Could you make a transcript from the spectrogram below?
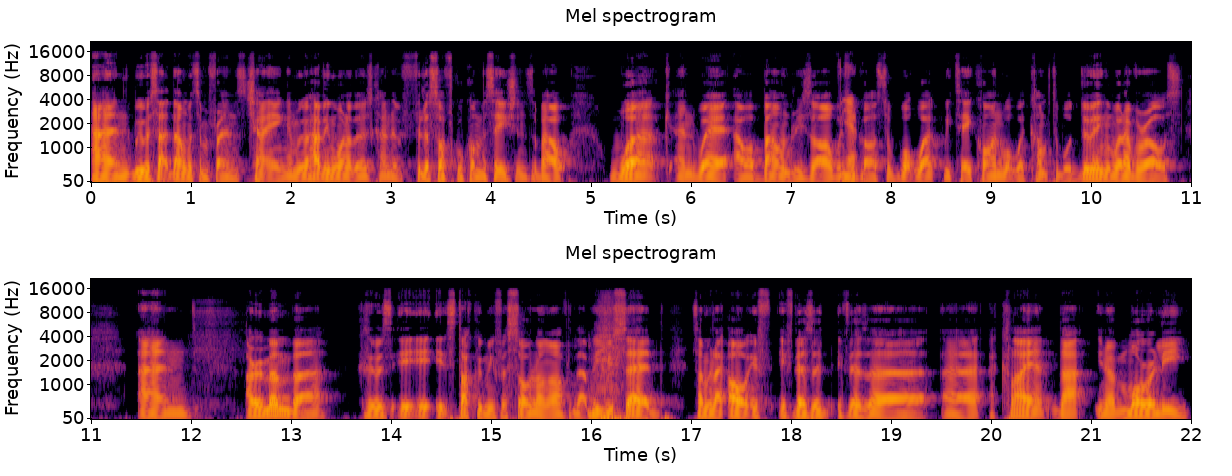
and we were sat down with some friends chatting, and we were having one of those kind of philosophical conversations about work and where our boundaries are with yeah. regards to what work we take on, what we're comfortable doing, and whatever else. And I remember because it was it, it, it stuck with me for so long after that. But you said something like, "Oh, if if there's a if there's a a, a client that you know morally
